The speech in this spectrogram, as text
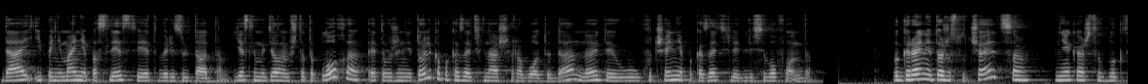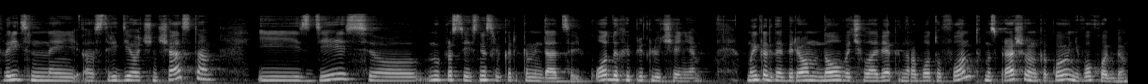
да, и понимание последствий этого результата. Если мы делаем что-то плохо, это уже не только показатель нашей работы, да, но это и ухудшение показателей для всего фонда. Выгорание тоже случается, мне кажется, в благотворительной э, среде очень часто, и здесь, э, ну, просто есть несколько рекомендаций. Отдых и приключения. Мы, когда берем нового человека на работу в фонд, мы спрашиваем, какое у него хобби.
